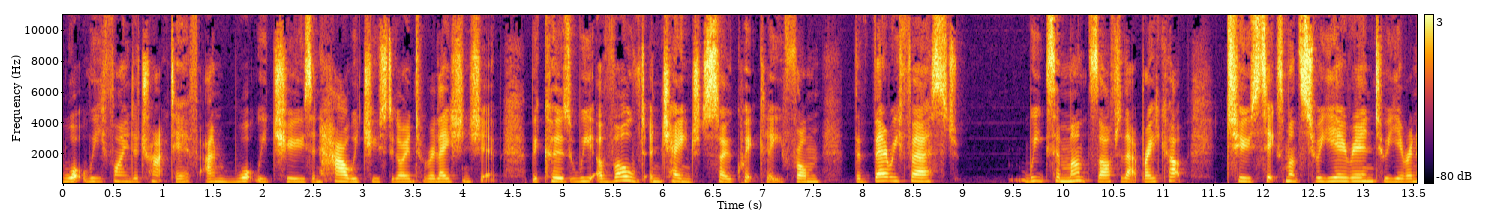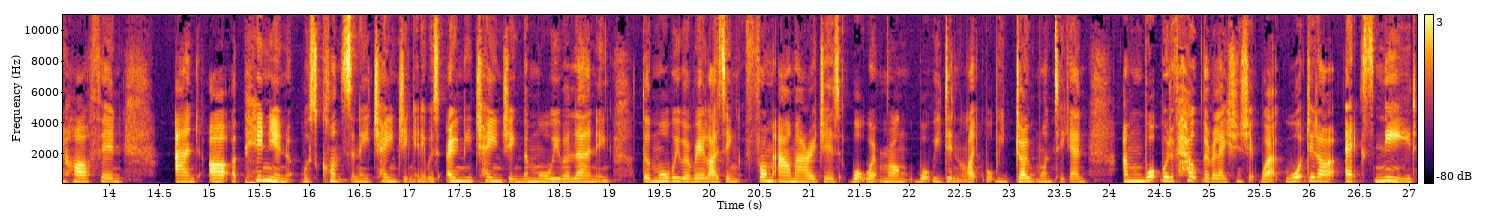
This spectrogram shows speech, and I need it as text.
what we find attractive and what we choose and how we choose to go into a relationship because we evolved and changed so quickly from the very first weeks and months after that breakup to six months to a year in to a year and a half in. And our opinion was constantly changing, and it was only changing the more we were learning, the more we were realizing from our marriages what went wrong, what we didn't like, what we don't want again, and what would have helped the relationship work. What did our ex need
